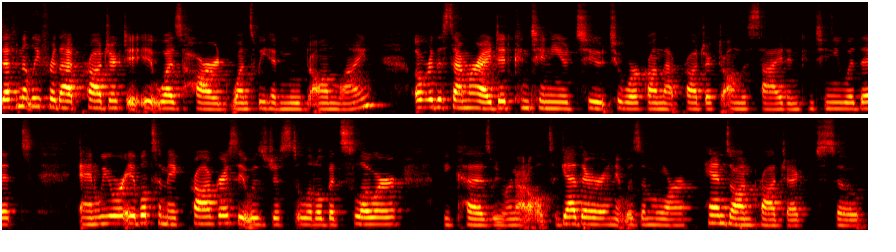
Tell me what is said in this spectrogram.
definitely for that project, it, it, was hard once we had moved online. Over the summer, I did continue to to work on that project on the side and continue with it, and we were able to make progress. It was just a little bit slower because we were not all together, and it was a more hands-on project. So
